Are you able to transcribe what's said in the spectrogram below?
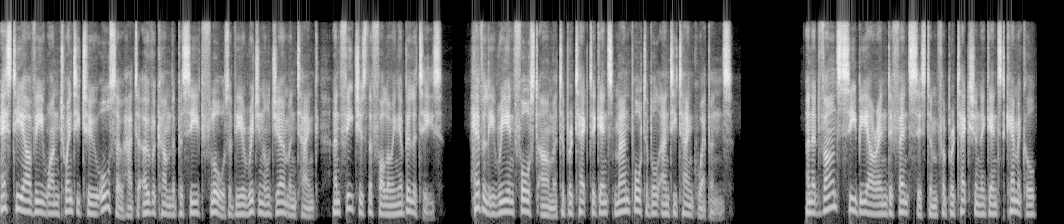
STRV 122 also had to overcome the perceived flaws of the original German tank and features the following abilities. Heavily reinforced armor to protect against man portable anti tank weapons, an advanced CBRN defense system for protection against chemical,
